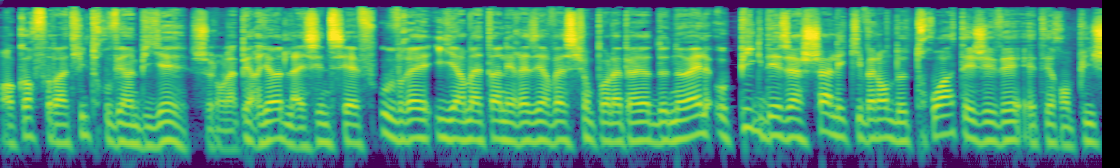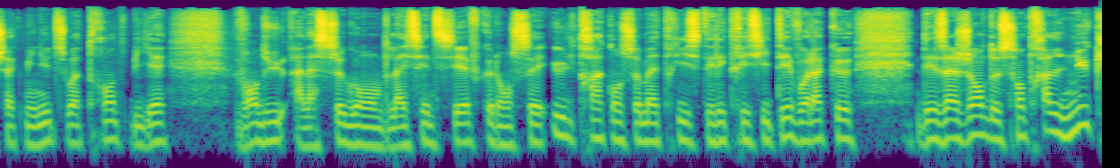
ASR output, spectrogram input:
Encore faudra-t-il trouver un billet. Selon la période, la SNCF ouvrait hier matin les réservations pour la période de Noël. Au pic des achats, l'équivalent de 3 TGV était rempli chaque minute, soit 30 billets vendus à la seconde. La SNCF, que l'on sait ultra consommatrice d'électricité, voilà que des agents de centrales nucléaires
